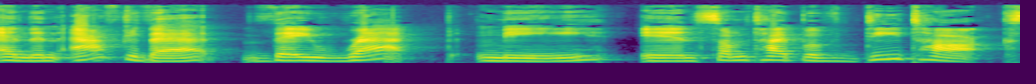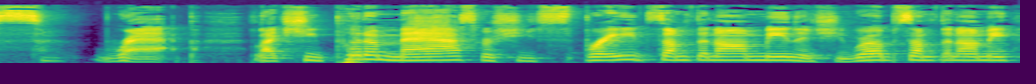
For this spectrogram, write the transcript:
And then after that, they wrapped me in some type of detox wrap. Like she put a mask or she sprayed something on me, then she rubbed something on me,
